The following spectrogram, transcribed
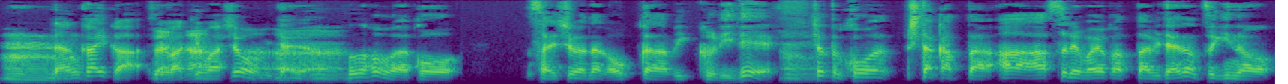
何回かで分けましょうみたい。なんその方がこう、最初はなんかおっかなびっくりでうん、ちょっとこうしたかった、ああ、すればよかったみたいなのを次の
